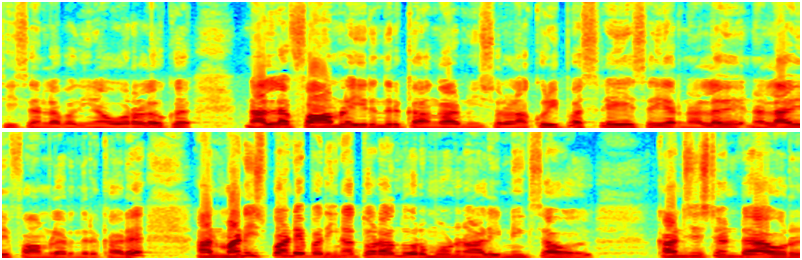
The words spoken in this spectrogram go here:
சீசனில் பார்த்தீங்கன்னா ஓரளவுக்கு நல்ல ஃபார்மில் இருந்திருக்காங்க அப்படின்னு சொல்லலாம். குறிப்பாக ஸ்ரேயஸ் ஐயர் நல்லாவே நல்லாவே ஃபார்மில் இருந்திருக்காரு. அண்ட் மணிஷ் பாண்டே பார்த்தீங்கன்னா தொடர்ந்து ஒரு மூணு நாலு இன்னிங்ஸாக கன்சிஸ்டண்ட்டாக ஒரு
